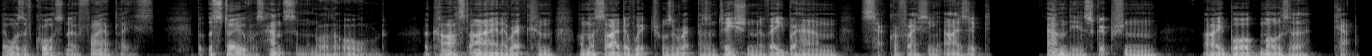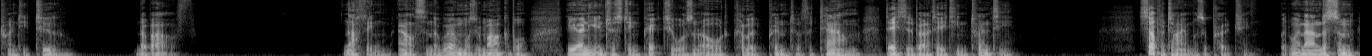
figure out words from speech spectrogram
There was, of course, no fireplace, but the stove was handsome and rather old, a cast iron erection on the side of which was a representation of Abraham sacrificing Isaac and the inscription I Borg Moser Cap 22 above. Nothing else in the room was remarkable. The only interesting picture was an old coloured print of the town, dated about 1820. Supper time was approaching, but when Anderson,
